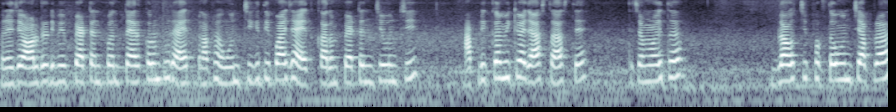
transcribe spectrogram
पण याचे ऑलरेडी मी पॅटर्न पण तयार करून ठेवले आहेत पण आपल्याला उंची किती पाहिजे आहेत? कारण पॅटर्नची उंची आपली कमी किंवा जास्त असते. त्याच्यामुळे इथं ब्लाऊजची फक्त उंची आपला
